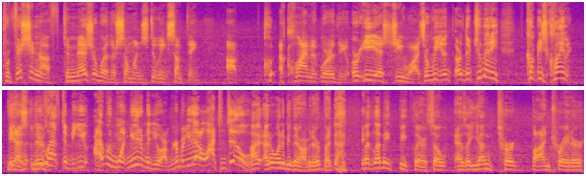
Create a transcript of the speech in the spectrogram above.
proficient enough to measure whether someone's doing something uh, uh, climate worthy or ESG wise? Are we? Are there too many companies claiming? Because there's- you have to be. You, I would want you to be the arbiter, but you got a lot to do. I, I don't want to be the arbiter, but but let me be clear. So, as a young Turk bond trader,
